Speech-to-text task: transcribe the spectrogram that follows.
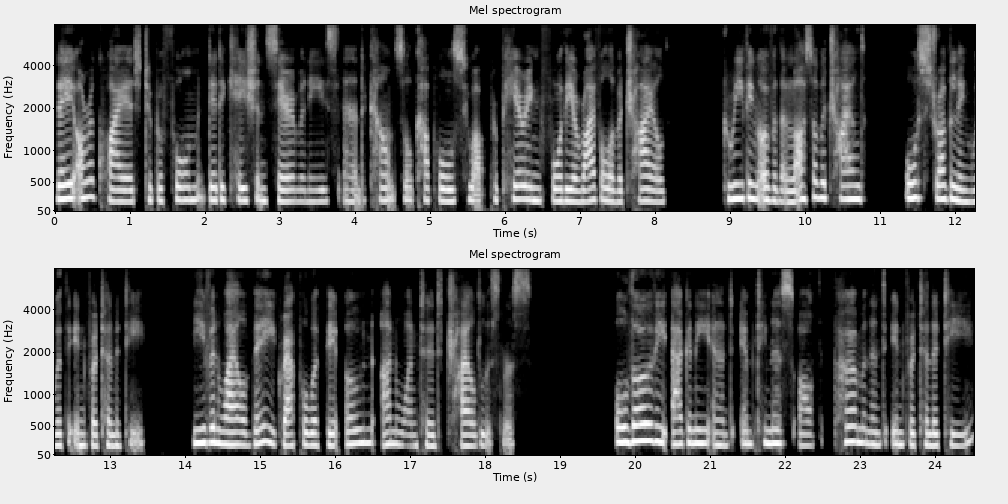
They are required to perform dedication ceremonies and counsel couples who are preparing for the arrival of a child, grieving over the loss of a child, or struggling with infertility even while they grapple with their own unwanted childlessness. Although the agony and emptiness of permanent infertility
